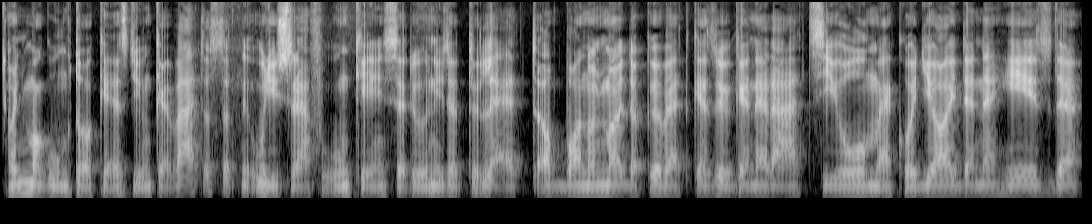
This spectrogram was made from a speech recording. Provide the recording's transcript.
hogy magunktól kezdjünk el változtatni, úgyis rá fogunk kényszerülni. Tehát lehet abban, hogy majd a következő generáció, meg hogy jaj, de nehéz, de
